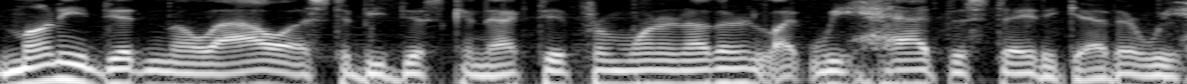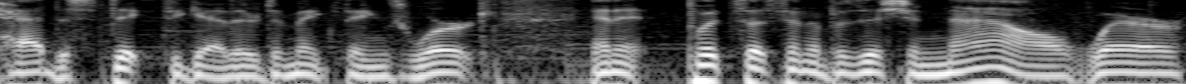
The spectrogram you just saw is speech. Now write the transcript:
money didn't allow us to be disconnected from one another. Like we had to stay together, we had to stick together to make things work, and it puts us in a position now where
